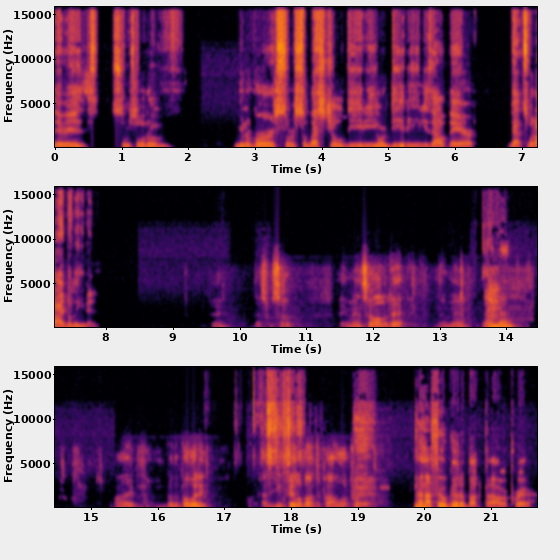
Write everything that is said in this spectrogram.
There is some sort of universe or celestial deity or deities out there. That's what I believe in. Okay, that's what's up. Amen to all of that. Amen. Amen. All right, brother poetic. How do you feel about the power of prayer? Man, I feel good about the power of prayer.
